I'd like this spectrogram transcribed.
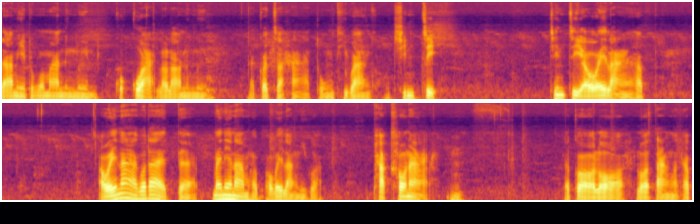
ดาเมจประมาณ 1 0,000 กว่ากว่าๆราวๆหนึ่งหมื่นแล้วก็จะหาตรงที่วางของชินจิ ชินจิเอาไว้หลังครับ เอาไว้หน้าก็ได้ แต่ไม่แนะนำครับ เอาไว้หลังดีกว่าผลักเข้าหน้า อืม แล้วก็รอรอตังก่อนครับ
